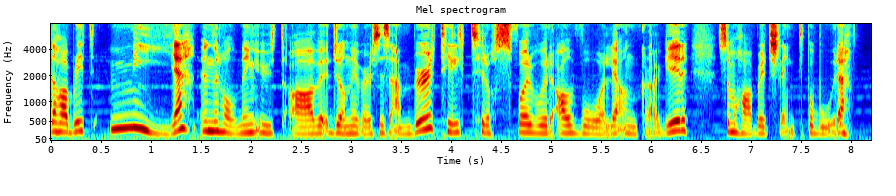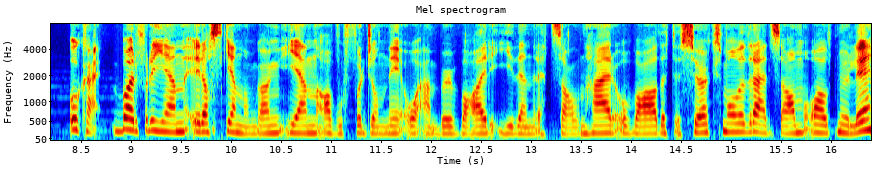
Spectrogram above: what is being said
Det har blitt mye underholdning ut av Johnny versus Amber, til tross for hvor alvorlige anklager som har blitt slengt på bordet. Ok, Bare for å gi en rask gjennomgang igjen av hvorfor Johnny og Amber var i den rettssalen her, og hva dette søksmålet dreide seg om, og alt mulig,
